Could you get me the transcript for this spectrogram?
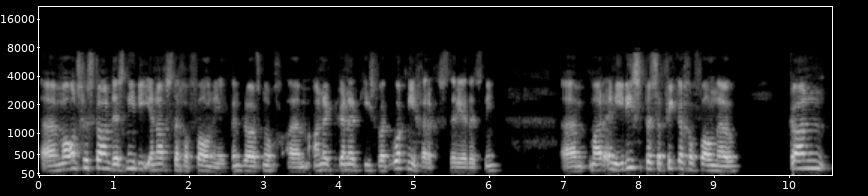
Uh, maar ons verstaan dis nie die enigste geval nie. Ek dink daar's nog um, ander kindertjies wat ook nie geregistreer is nie. Ehm um, maar in hierdie spesifieke geval nou kan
